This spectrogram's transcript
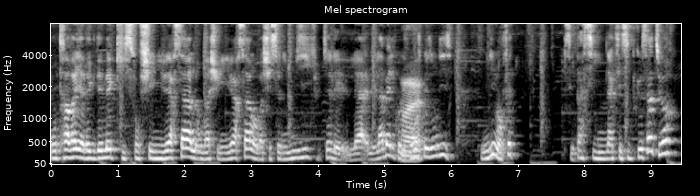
on travaille avec des mecs qui sont chez Universal. On va chez Universal, on va chez Sony Music, tu sais les, les, les labels quoi, les Ouais. grosses maisons disques. Je me dis mais en fait c'est pas si inaccessible que ça, tu vois.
